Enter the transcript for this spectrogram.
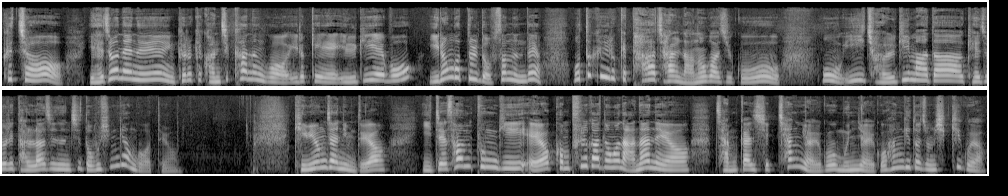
그쵸. 예전에는 그렇게 관측하는 거, 이렇게 일기예보, 이런 것들도 없었는데, 어떻게 이렇게 다 잘 나눠 가지고, 어, 이 절기마다 계절이 달라지는지 너무 신기한 것 같아요. 김영자 님도요, 이제 선풍기, 에어컨 풀가동은 안 하네요. 잠깐씩 창 열고 문 열고 환기도 좀 시키고요.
